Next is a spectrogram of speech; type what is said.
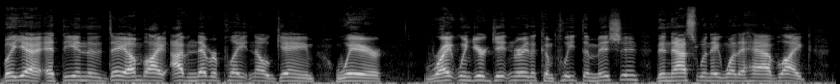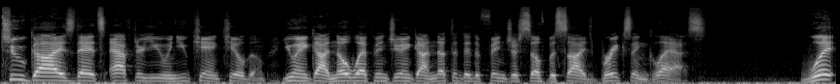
but yeah, at the end of the day, I'm like, I've never played no game where right when you're getting ready to complete the mission, then that's when they want to have like two guys that's after you and you can't kill them. You ain't got no weapons, you ain't got nothing to defend yourself besides bricks and glass. What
